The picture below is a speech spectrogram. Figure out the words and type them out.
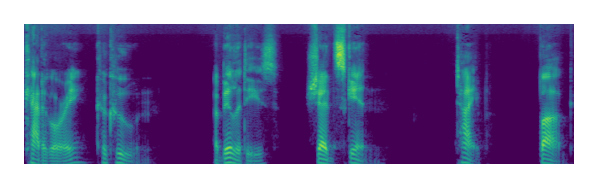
Category Cocoon. Abilities Shed skin. Type Bug.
